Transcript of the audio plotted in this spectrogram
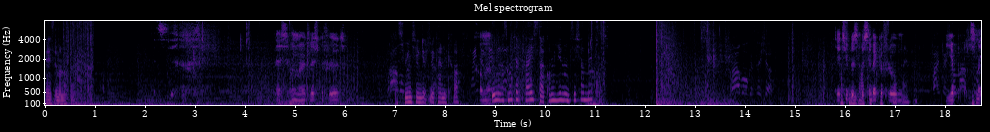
Er ist immer noch da. Das ist unmöglich gefühlt. Das Hühnchen gibt mir keine Kraft. komme. Junge, was macht der Price da? Komm hier hin und sicher mit. Der Hast Typ ist ein bisschen weggeflogen. Yep, ich mach,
